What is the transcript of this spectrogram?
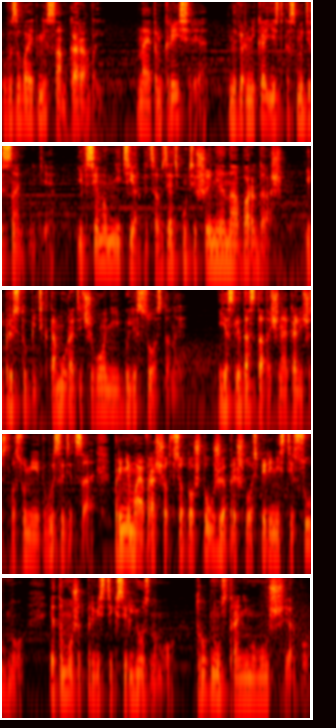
вызывает не сам корабль. На этом крейсере наверняка есть космодесантники, и всем им не терпится взять утешение на абордаж и приступить к тому, ради чего они и были созданы. Если достаточное количество сумеет высадиться, принимая в расчет все то, что уже пришлось перенести судну, это может привести к серьезному, трудноустранимому ущербу.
